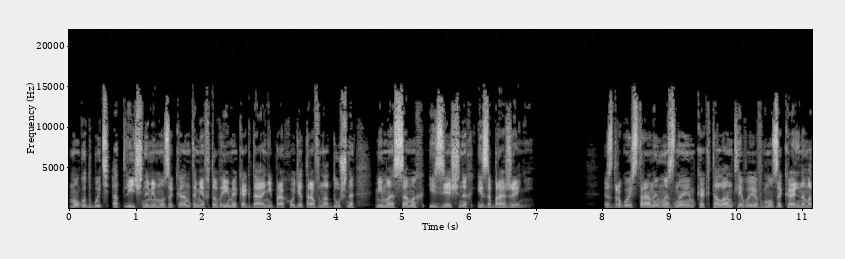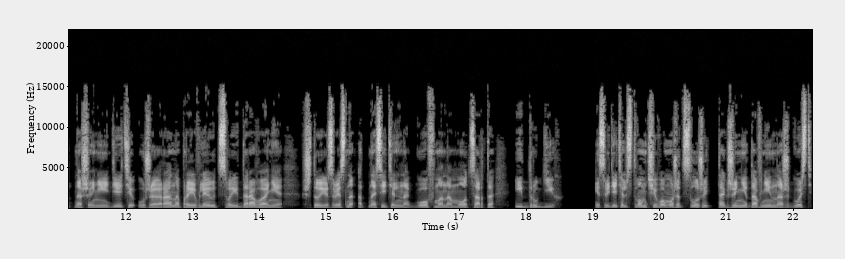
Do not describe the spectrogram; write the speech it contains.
могут быть отличными музыкантами в то время, когда они проходят равнодушно мимо самых изящных изображений. С другой стороны, мы знаем, как талантливые в музыкальном отношении дети уже рано проявляют свои дарования, что известно относительно Гофмана, Моцарта и других, и свидетельством чего может служить также недавний наш гость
